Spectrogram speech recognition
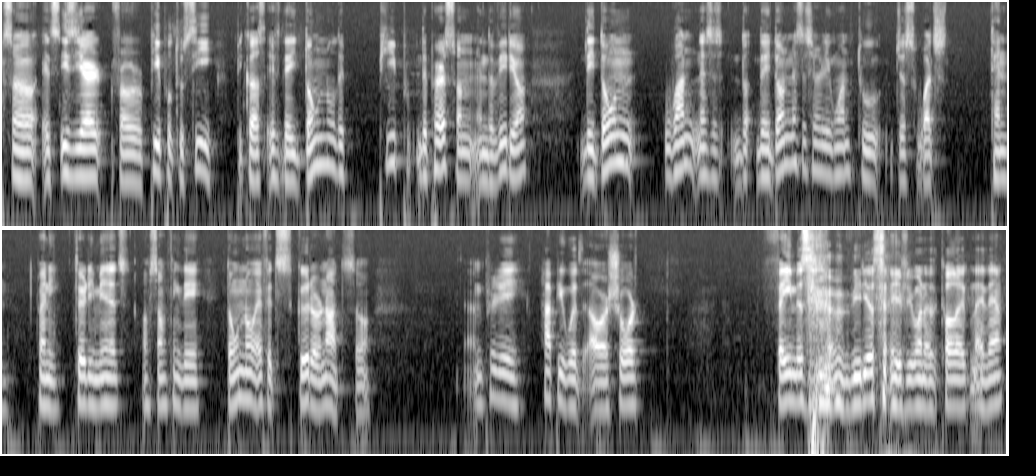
so it's easier for people to see because if they don't know the people the person in the video they don't want necess- they don't necessarily want to just watch 10 20 30 minutes of something they don't know if it's good or not so i'm pretty happy with our short famous videos if you want to call it like that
